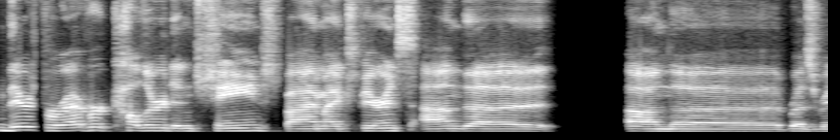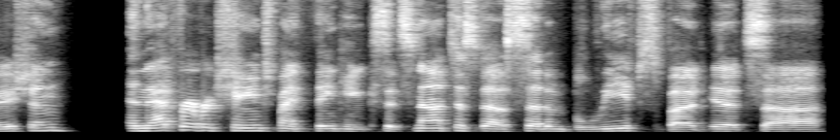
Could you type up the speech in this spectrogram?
they're forever colored and changed by my experience on the on the reservation. And that forever changed my thinking because it's not just a set of beliefs but it's uh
